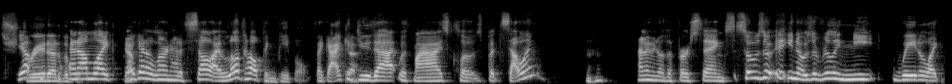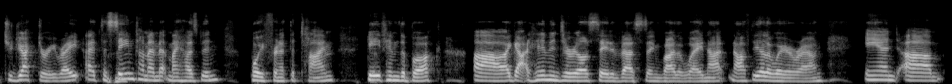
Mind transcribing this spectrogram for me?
Straight yep. out of the and book. I'm like, yep. I got to learn how to sell. I love helping people. Like I could yeah. do that with my eyes closed, but selling, mm-hmm. I don't even know the first things. So it was a, you know, it was a really neat way to like trajectory, right? At the mm-hmm. same time, I met my husband, boyfriend at the time, gave him the book. Uh, I got him into real estate investing, by the way, not not the other way around. And um,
